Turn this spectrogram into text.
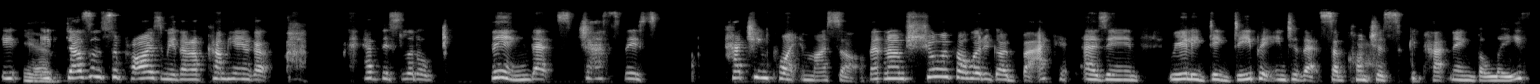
it Yeah. it doesn't surprise me that i've come here and go "Ah, i have this little thing that's just this catching point in myself. And I'm sure if I were to go back, as in really dig deeper into that subconscious patterning belief,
